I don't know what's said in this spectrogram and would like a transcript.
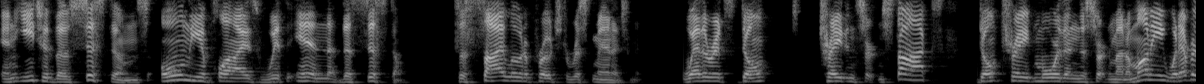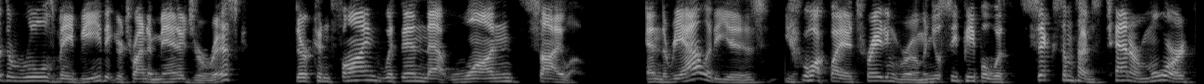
in each of those systems only applies within the system. It's a siloed approach to risk management. Whether it's don't trade in certain stocks, don't trade more than a certain amount of money, whatever the rules may be that you're trying to manage your risk, they're confined within that one silo. And the reality is, you walk by a trading room and you'll see people with six, sometimes 10 or more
